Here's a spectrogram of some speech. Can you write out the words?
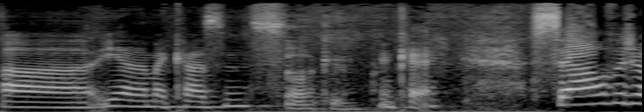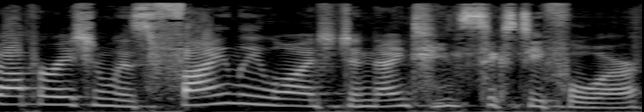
Uh, yeah, they're my cousins. Okay. Okay. Salvage operation was finally launched in 1964,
